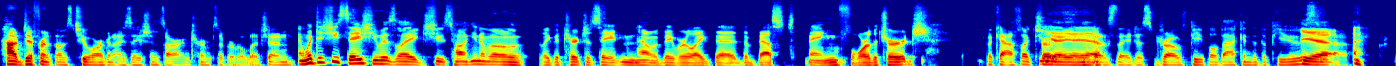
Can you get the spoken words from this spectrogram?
how different those two organizations are in terms of a religion. And what did she say? She was like, she was talking about like the Church of Satan, how they were like the the best thing for the church. The Catholic Church, yeah, yeah, yeah. because they just drove people back into the pews. Yeah. yeah.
